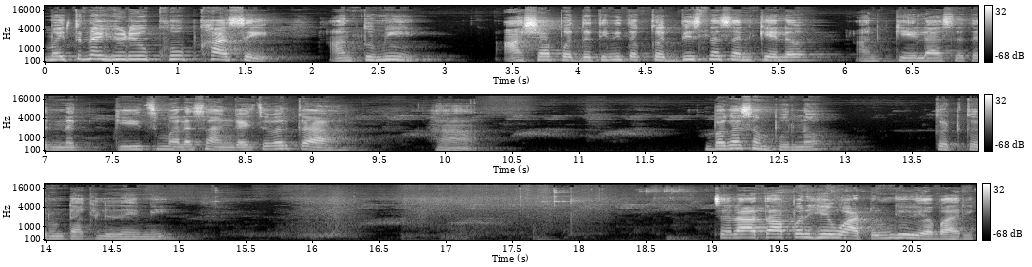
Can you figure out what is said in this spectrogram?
मैत्रिणी व्हिडिओ खूप खास आहे. आणि तुम्ही अशा पद्धतीने तर कधीच नसन केलं. आणि केलं असलं तर नक्कीच मला सांगायचं बरं का. हां. बघा संपूर्ण. कट करून टाकलेलं आहे मी. चला आता आपण हे वाटून घेऊया बारीक.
